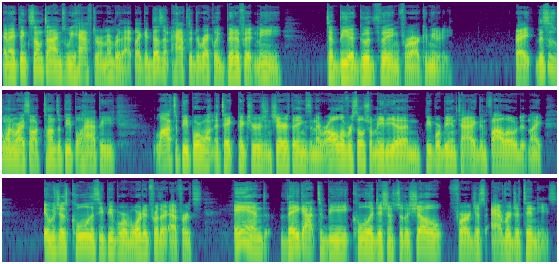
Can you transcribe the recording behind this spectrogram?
And I think sometimes we have to remember that. Like it doesn't have to directly benefit me to be a good thing for our community. Right? This is one where I saw tons of people happy. Lots of people were wanting to take pictures and share things, and they were all over social media, and people were being tagged and followed. And like, it was just cool to see people rewarded for their efforts. And they got to be cool additions to the show for just average attendees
